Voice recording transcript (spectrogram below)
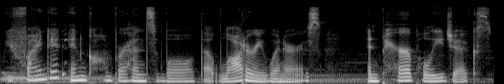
We find it incomprehensible that lottery winners and paraplegics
